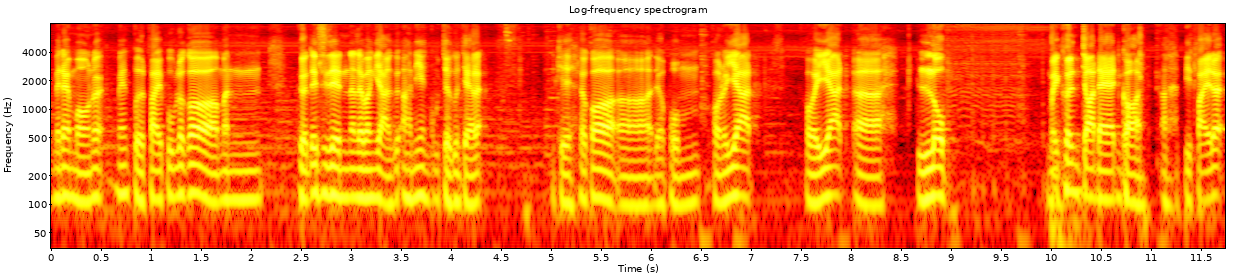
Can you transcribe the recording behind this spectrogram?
ไม่ได้มองด้วย แม่งเปิดไฟปุ๊บแล้วก็มันเกิดอุบิเหตุอะไรบางอย่างคืออะนี่กูเจอกุญแจแล้วโอเคแล้วก็เอ่อเดี๋ยวผมขออนุญาตขออนุญาตเอ่อหลบไมเคิลจอแดนก่อนอะปิดไฟด้วย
